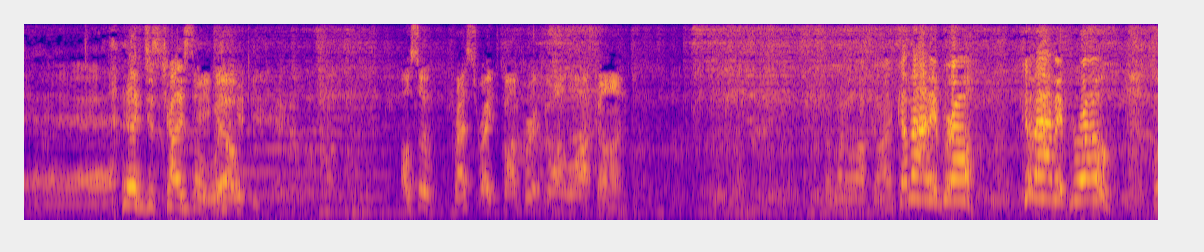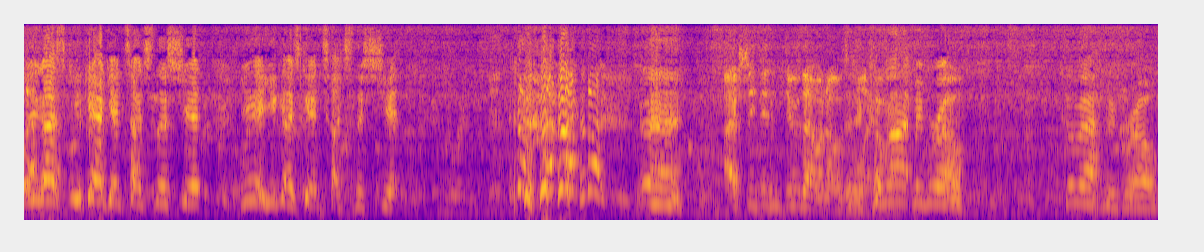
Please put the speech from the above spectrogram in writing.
Uh, just tries to lick go. Also, press right bumper if you want to lock on. I want to lock on. Come at me, bro! Come at me, bro! Well, you guys, you can't get touch this shit. Yeah, you guys can't touch this shit. I actually didn't do that when I was playing. Come at me, bro! Come at me, bro!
